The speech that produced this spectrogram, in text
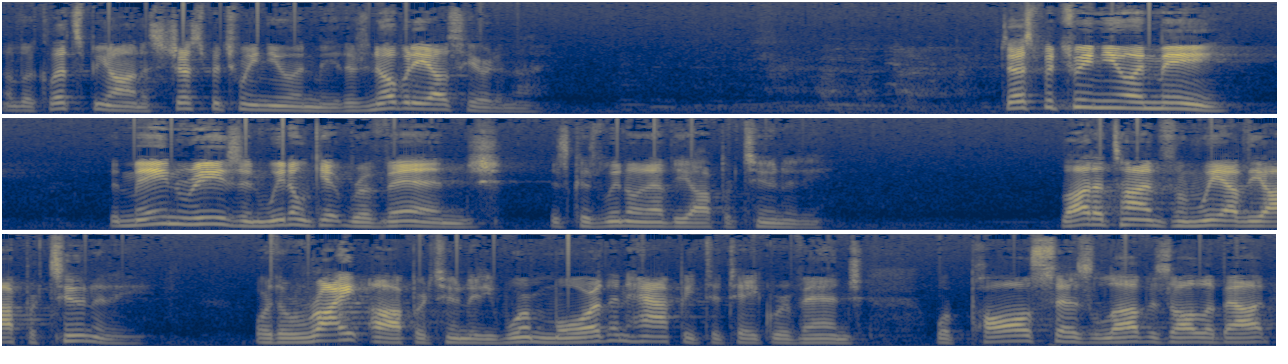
Now, look, let's be honest, just between you and me. There's nobody else here tonight. Just between you and me, the main reason we don't get revenge is because we don't have the opportunity. A lot of times when we have the opportunity, or the right opportunity, we're more than happy to take revenge what Paul says love is all about,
